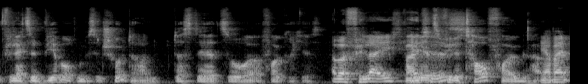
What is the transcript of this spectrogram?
vielleicht sind wir aber auch ein bisschen schuld daran, dass der jetzt so erfolgreich ist. Aber vielleicht Weil wir jetzt so viele Taufolgen haben. Ja, aber,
